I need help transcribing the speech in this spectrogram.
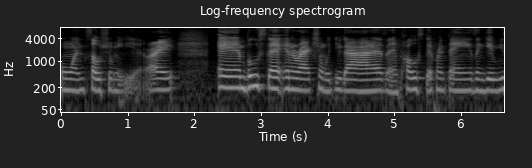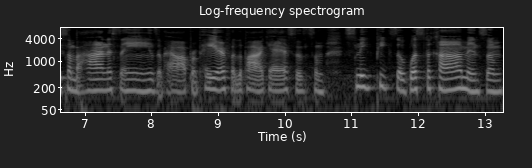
on social media, right? And boost that interaction with you guys and post different things and give you some behind the scenes of how I prepare for the podcast and some sneak peeks of what's to come and some,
